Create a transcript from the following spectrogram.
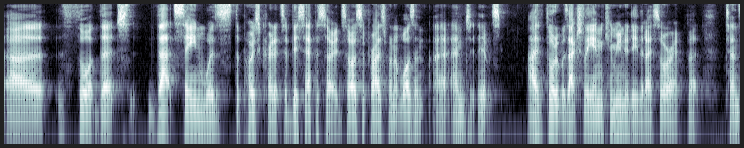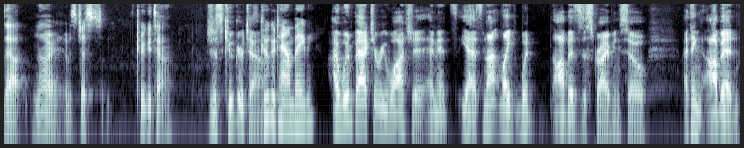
uh, thought that that scene was the post credits of this episode, so I was surprised when it wasn't. Uh, and it was, I thought it was actually in Community that I saw it, but turns out no, it was just Cougar Town. Just Cougar Town. Cougar Town, baby. I went back to rewatch it, and it's yeah, it's not like what Abed's describing. So, I think Abed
